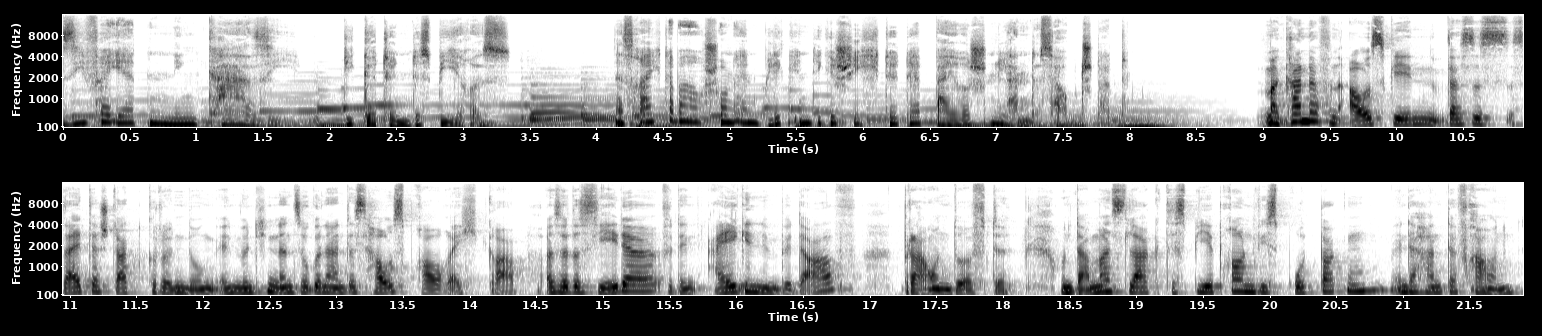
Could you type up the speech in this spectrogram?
Sie verehrten Ninkasi, die Göttin des Bieres. Es reicht aber auch schon ein Blick in die Geschichte der bayerischen Landeshauptstadt. Man kann davon ausgehen, dass es seit der Stadtgründung in München ein sogenanntes Hausbraurecht gab. Also dass jeder für den eigenen Bedarf brauen durfte. Und damals lag das Bierbrauen wie das Brotbacken in der Hand der Frauen.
